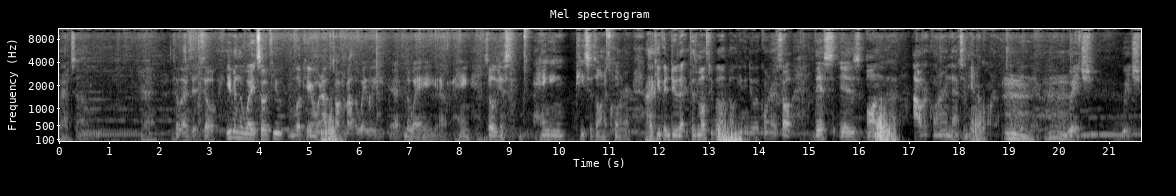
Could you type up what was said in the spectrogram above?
that's um, yeah. So that's it. So even the way, so if you look here, when I was talking about the way we, uh, the way uh, hang, so just hanging pieces on a corner, Right. like you can do that because most people don't. Oh, you can do a corner. So this is on the outer corner, and that's an inner corner, which did there, which, which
